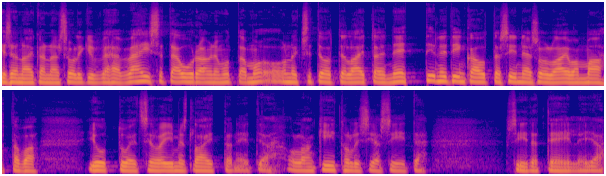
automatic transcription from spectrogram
Kesän aikana se olikin vähän vähissä tämä uhraaminen, mutta onneksi te olette laittaneet netti, netin kautta sinne ja se on ollut aivan mahtava juttu, että siellä on ihmiset laittaneet ja ollaan kiitollisia siitä, siitä teille. Ja,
